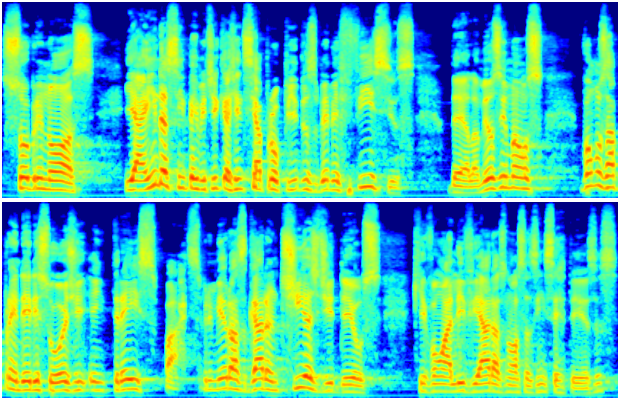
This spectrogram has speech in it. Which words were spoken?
sobre nós e ainda assim permitir que a gente se aproprie dos benefícios dela. Meus irmãos, vamos aprender isso hoje em três partes. Primeiro, as garantias de Deus que vão aliviar as nossas incertezas.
